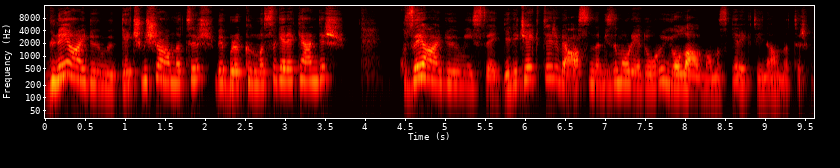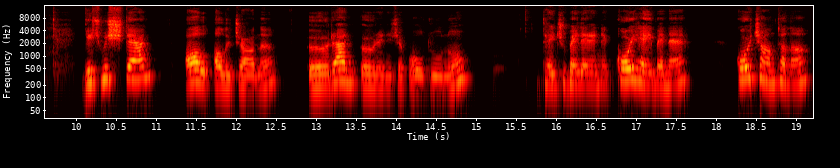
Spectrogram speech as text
güney ay düğümü geçmişi anlatır ve bırakılması gerekendir. Kuzey ay düğümü ise gelecektir ve aslında bizim oraya doğru yol almamız gerektiğini anlatır. Geçmişten al alacağını, öğren öğrenecek olduğunu, tecrübelerini koy heybene, koy çantana,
